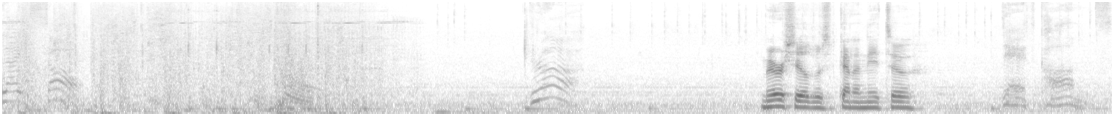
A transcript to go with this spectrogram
Like so. Draw. Mirror shield was kind of neat too. Death comes.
